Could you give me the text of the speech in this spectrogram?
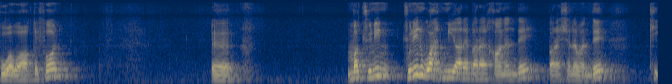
هو واقفون ما چونین چونین وهم میاره برای خواننده برای شنونده که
